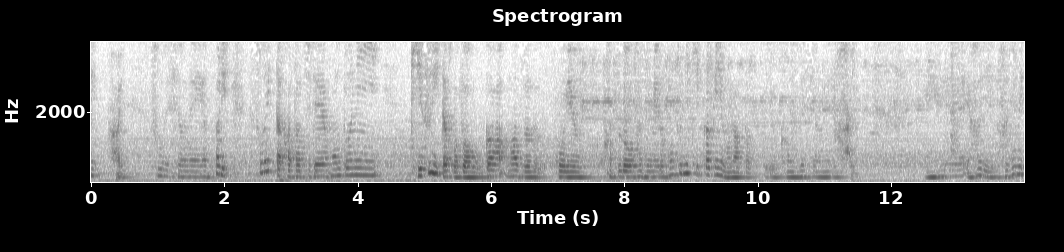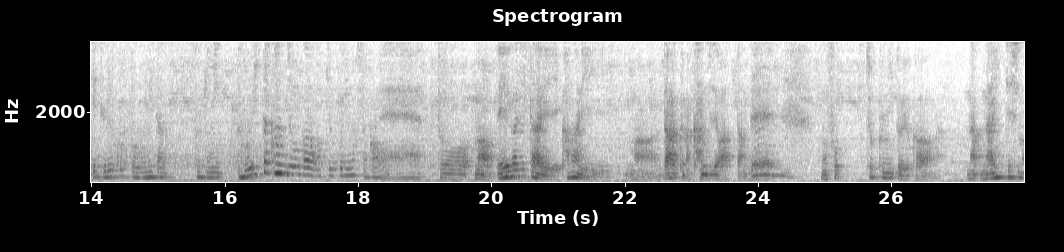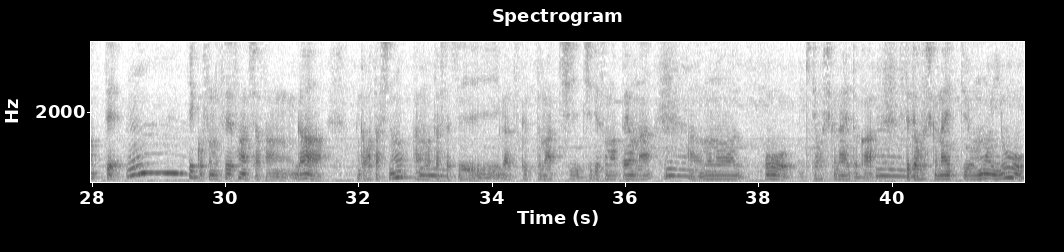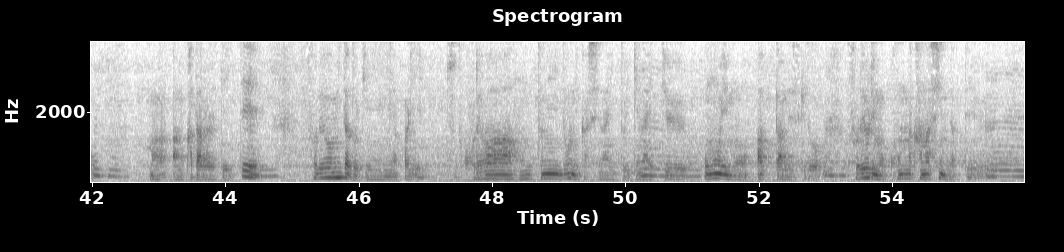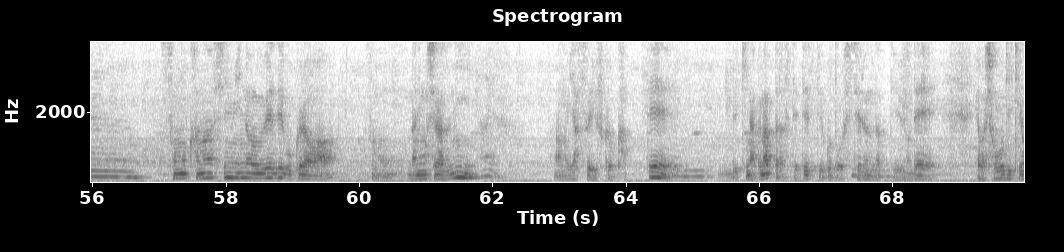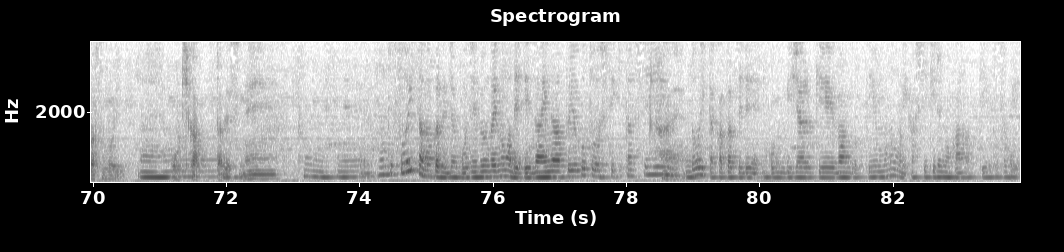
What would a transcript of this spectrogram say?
い。はい。そうですよね。やっぱりそういった形で本当に気づいたことがまずこういう活動を始める本当にきっかけにもなったっていう感じですよね、はい。えーやはり初めてトゥルーコストを見た時にどういった感情が湧き起こりましたか、え。ーっとまあ映画自体かなりまあダークな感じではあったんで、もう率直にというかな泣いてしまって結構その生産者さんがなんか私のあのうん。私たちが作った、まあ、血血で染まったような、うん。あのものを着てほしくないとか、うん。捨ててほしくないっていう思いを、まあ、あの語られていて、うんそれを見た時にやっぱりちょっとこれは本当にどうにかしないといけないっていう思いもあったんですけど、それよりもこんな悲しいんだっていう、うん。その悲しみの上で僕らはその何も知らずにはい。あの安い服を買って、で着なくなったら捨ててっていうことをしてるんだっていうのでやっぱ衝撃はすごいうん。大きかったですね。そうなんですね。本当そういった中でじゃあご自分が今までデザイナーということをしてきたし、はい。どういった形でこのビジュアル系バンドっていうものも活かしていけるのかなっていうところで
